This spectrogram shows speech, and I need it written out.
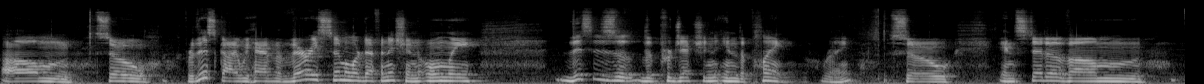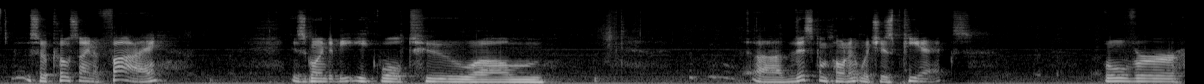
Um, so for this guy, we have a very similar definition, only this is uh, the projection in the plane, right? So instead of, um, so cosine of phi, is going to be equal to um, uh, this component, which is px, over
